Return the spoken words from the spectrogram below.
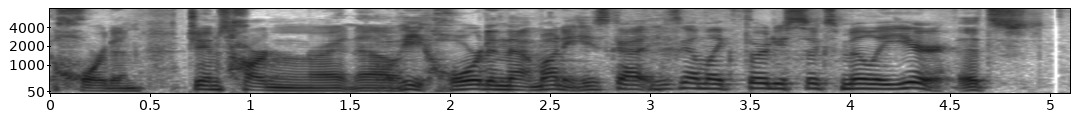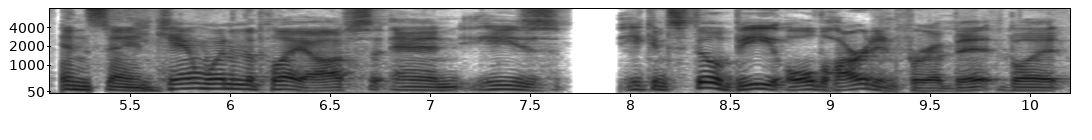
Harden? James Harden right now. Oh, he hoarding that money. He's got he's got like thirty six mil a year. it's insane. He can't win in the playoffs, and he's he can still be old Harden for a bit, but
